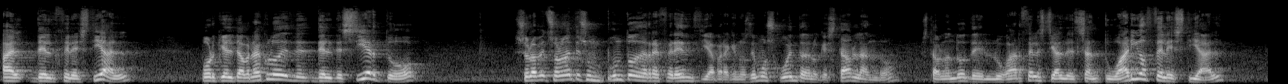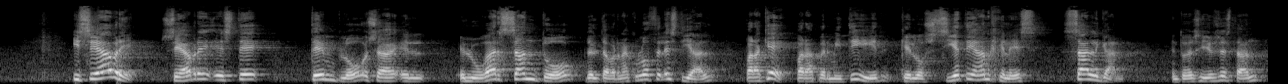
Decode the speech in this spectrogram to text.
al del celestial, porque el tabernáculo del desierto solamente, es un punto de referencia para que nos demos cuenta de lo que está hablando. Está hablando del lugar celestial, del santuario celestial, y se abre, se abre este templo, o sea, el lugar santo del tabernáculo celestial, ¿Para qué? Para permitir que los siete ángeles salgan. Entonces ellos están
